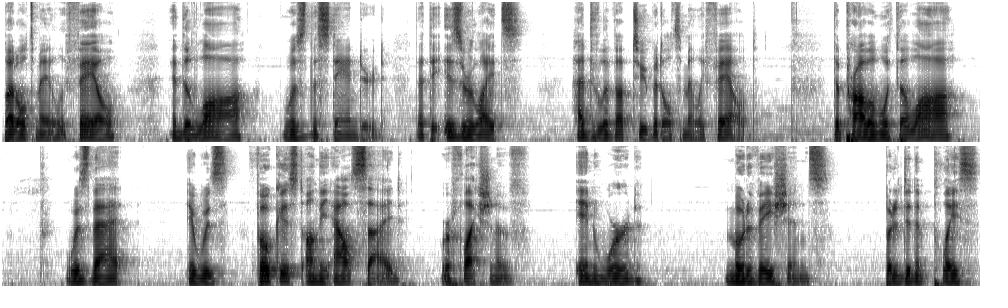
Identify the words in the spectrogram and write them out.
but ultimately fail. And the law was the standard that the Israelites had to live up to, but ultimately failed. The problem with the law was that it was focused on the outside reflection of inward motivations, but it didn't place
